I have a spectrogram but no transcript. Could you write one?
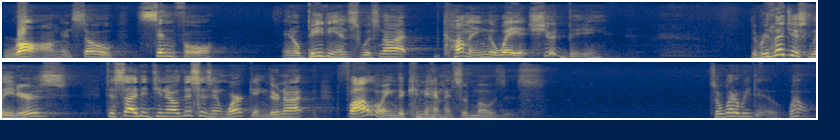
wrong and so sinful, and obedience was not coming the way it should be, the religious leaders decided, you know, this isn't working. They're not following the commandments of Moses. So, what do we do? Well,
